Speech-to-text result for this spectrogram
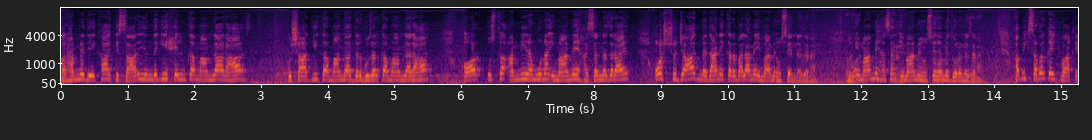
और हमने देखा कि सारी ज़िंदगी हिल्म का मामला रहा कुशादगी का मामला दरगुजर का मामला रहा और उसका अमली नमूना इमाम हसन नज़र आए और शुजात मैदान करबला में इमाम हुसैन नज़र आए। तो इमाम हसन इमाम हुसैन हमें दोनों नज़र आए। अब एक सबर का एक वाक़ कि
